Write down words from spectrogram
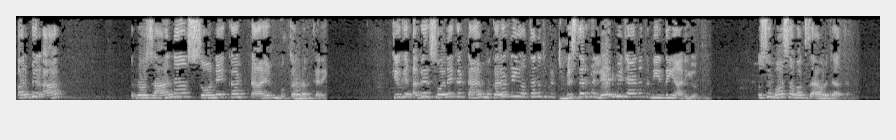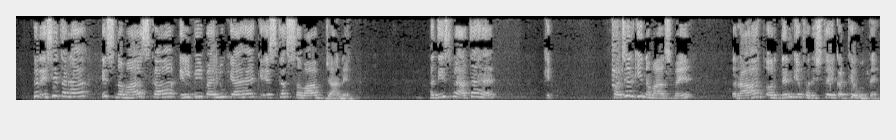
اور پھر آپ روزانہ سونے کا ٹائم مقرر کریں۔ کیونکہ اگر سونے کا ٹائم مقرر نہیں ہوتا نا تو پھر بستر میں لیٹ بھی جائے نا تو نیند نہیں آ رہی ہوتی۔ اس سے بہت سا وقت ضائع ہو جاتا۔ ہے پھر اسی طرح اس نماز کا علمی پہلو کیا ہے کہ اس کا ثواب جانے۔ حدیث میں آتا ہے کہ فجر کی نماز میں رات اور دن کے فرشتے اکٹھے ہوتے ہیں۔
